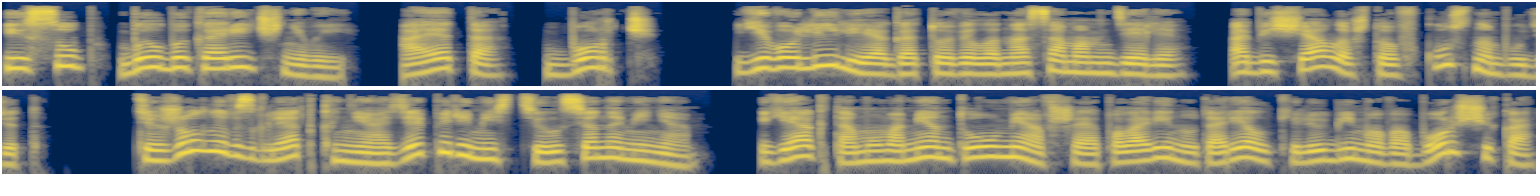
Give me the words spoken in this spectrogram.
И суп был бы коричневый, а это борщ. Его Лилия готовила на самом деле, обещала, что вкусно будет. Тяжелый взгляд князя переместился на меня. Я, к тому моменту умявшая половину тарелки любимого борщика,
